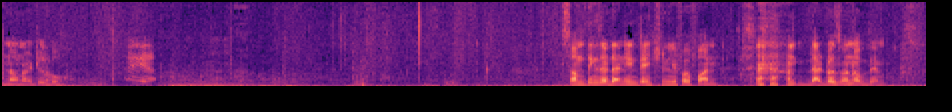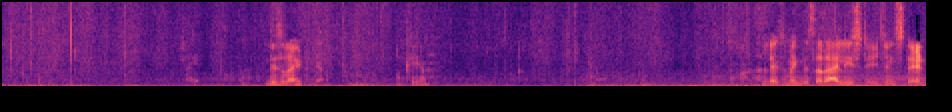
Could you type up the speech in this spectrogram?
No no it'll go. Yeah. Some things are done intentionally for fun. That was one of them. This right? Yeah. Okay. Let's make this a rally stage instead.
